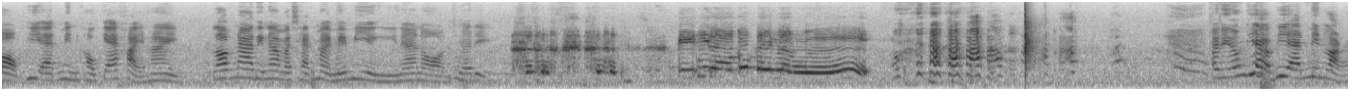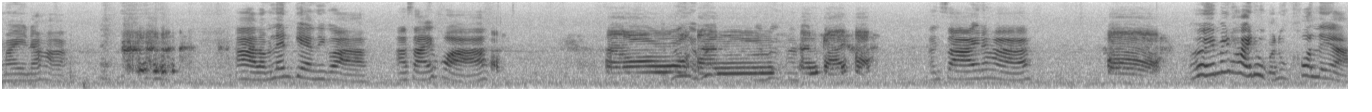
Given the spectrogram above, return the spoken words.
บอกพี่แอดมินเขาแก้ไขให้ รอบหน้าติน่ามาแชทใหม่ไม่มีอย่างนี้แน่นอน เชื่อดิ ปีที่แล้วก็เป็นแบบนี้ อันนี้ต้องเคลียร์กับพี่แอดมินหลังไม้นะคะ อ่าเรามาเล่นเกมดีกว่า อ่าซ้ายขวา เอาอย่าเพิ่อังนอย่าเพิ่งอะอันซ้ายค่ะ อันซ้ายนะคะ ค่ะ เฮ้ย ไม่ทายถูกกันทุกคนเลยอะ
